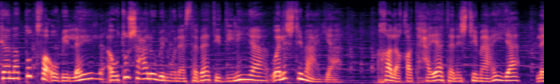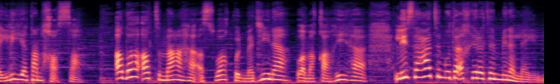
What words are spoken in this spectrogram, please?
كانت تطفأ بالليل أو تشعل بالمناسبات الدينية والاجتماعية. خلقت حياة اجتماعية ليلية خاصة. أضاءت معها أسواق المدينة ومقاهيها لساعات متأخرة من الليل.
